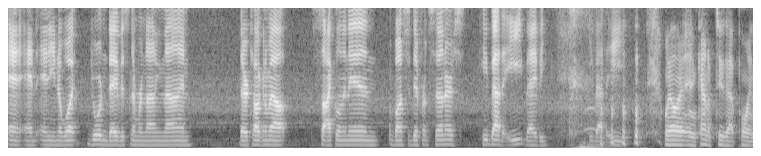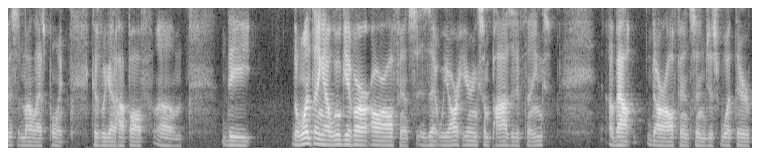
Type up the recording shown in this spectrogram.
And and and you know what, Jordan Davis, number ninety nine, they're talking about cycling in a bunch of different centers. He about to eat, baby. He about to eat. well, and, and, kind of to that point, this is my last point because we got to hop off. Um, the the one thing I will give our, our offense is that we are hearing some positive things about our offense and just what they're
